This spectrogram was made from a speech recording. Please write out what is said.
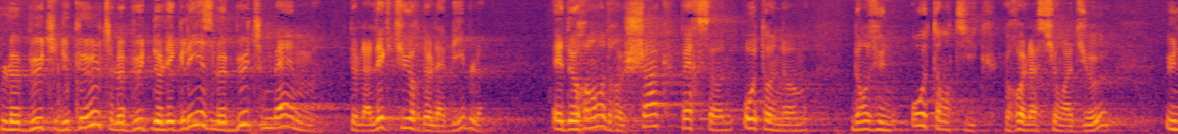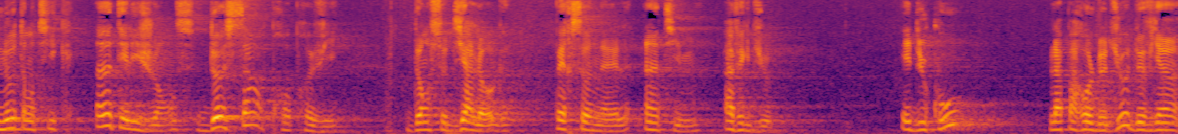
Le but du culte, le but de l'Église, le but même de la lecture de la Bible est de rendre chaque personne autonome dans une authentique relation à Dieu, une authentique intelligence de sa propre vie, dans ce dialogue personnel, intime avec Dieu. Et du coup, la parole de Dieu devient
